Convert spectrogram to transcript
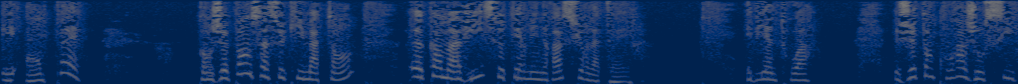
et en paix quand je pense à ce qui m'attend euh, quand ma vie se terminera sur la terre. Eh bien toi, je t'encourage aussi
